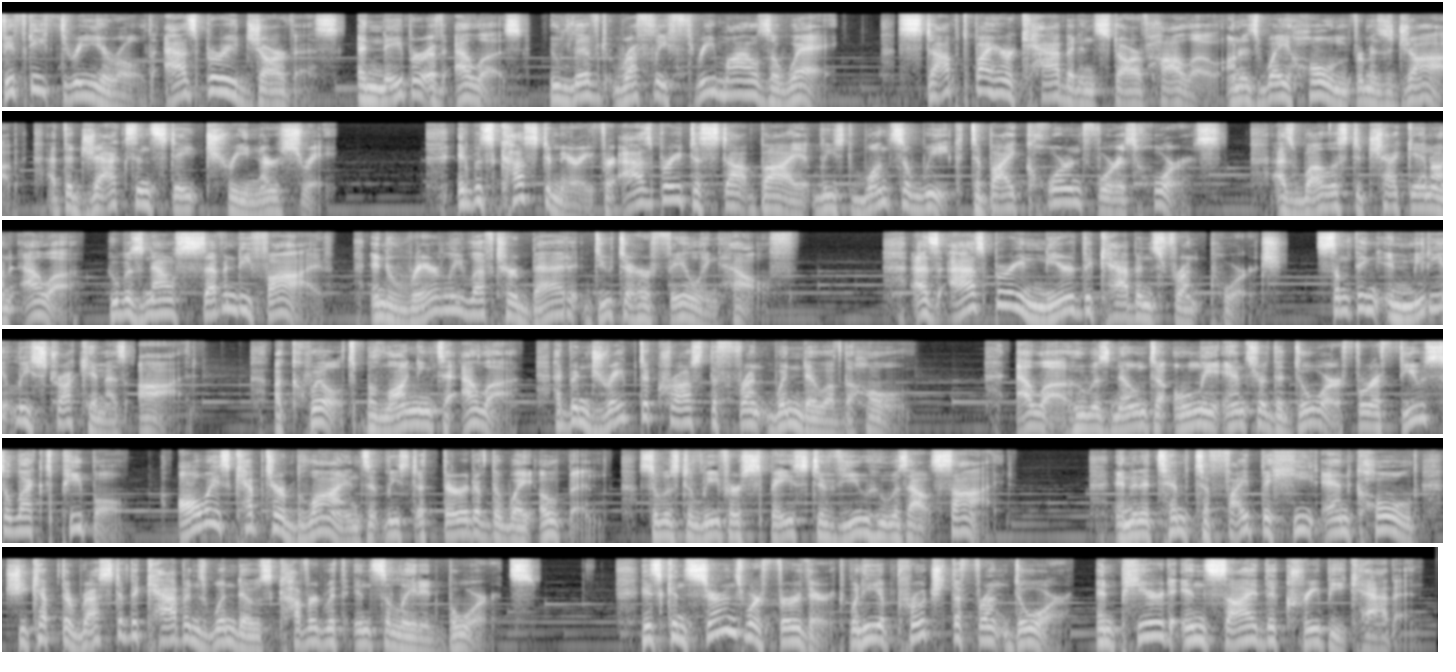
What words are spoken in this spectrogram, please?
53-year-old Asbury Jarvis, a neighbor of Ella's who lived roughly three miles away, stopped by her cabin in Starve Hollow on his way home from his job at the Jackson State Tree Nursery. It was customary for Asbury to stop by at least once a week to buy corn for his horse, as well as to check in on Ella, who was now 75 and rarely left her bed due to her failing health. As Asbury neared the cabin's front porch, something immediately struck him as odd. A quilt belonging to Ella had been draped across the front window of the home. Ella, who was known to only answer the door for a few select people, always kept her blinds at least a third of the way open so as to leave her space to view who was outside. In an attempt to fight the heat and cold, she kept the rest of the cabin's windows covered with insulated boards. His concerns were furthered when he approached the front door and peered inside the creepy cabin.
